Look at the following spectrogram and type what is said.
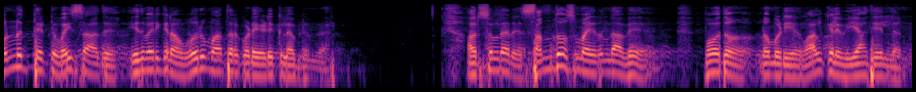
தொண்ணூத்தெட்டு வயசாகுது. இது வரைக்கும் நான் ஒரு மாத்திரை கூட எடுக்கல அப்படின்றார். அவர் சொல்றாரு சந்தோஷமா இருந்தாவே போதும். நம்முடைய வாழ்க்கையில வியாதி இல்லைன்னு.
